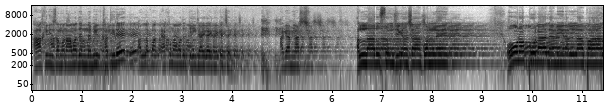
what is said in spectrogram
আখিরি জামান আমাদের নবীর খাতিরে আল্লাহ পাক এখন আমাদেরকে এই জায়গায় রেখেছেন। আগে আমি আসছি। আল্লাহ রসুল জিজ্ঞাসা করলেন ও রব্বুল আলামিন, আল্লাহ পাক,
